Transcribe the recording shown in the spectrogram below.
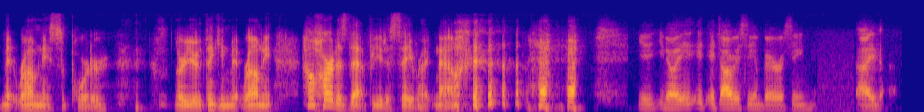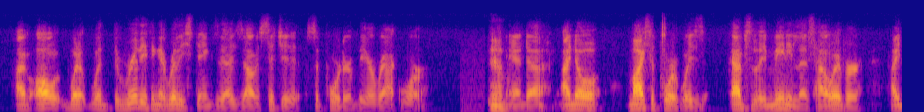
Mitt Romney supporter, or you're thinking Mitt Romney, how hard is that for you to say right now? you, you know, it, it's obviously embarrassing. I've I've all what what the really thing that really stings is I was such a supporter of the Iraq War. yeah. and uh, I know my support was absolutely meaningless. However, I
